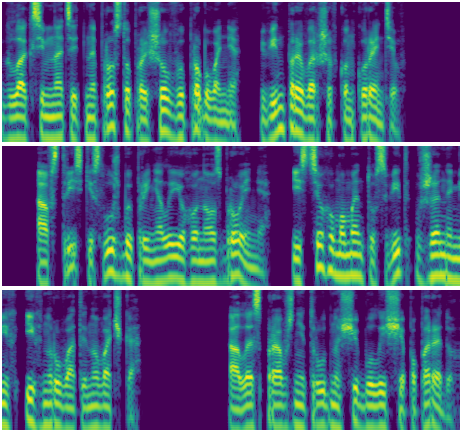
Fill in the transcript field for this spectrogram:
Глак 17 не просто пройшов випробування, він перевершив конкурентів. Австрійські служби прийняли його на озброєння, і з цього моменту світ вже не міг ігнорувати новачка. Але справжні труднощі були ще попереду.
